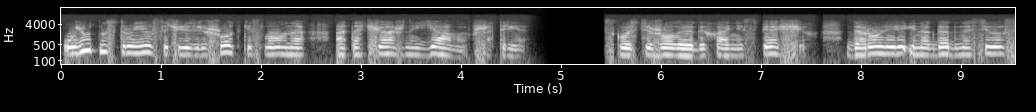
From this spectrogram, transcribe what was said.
уютно струился через решетки, словно от очажной ямы в шатре. Сквозь тяжелое дыхание спящих до Ролери иногда доносилось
